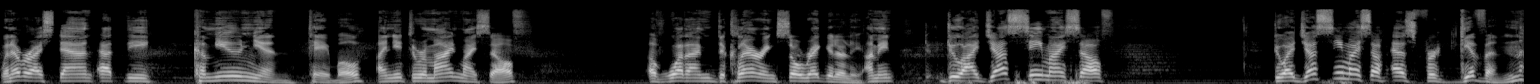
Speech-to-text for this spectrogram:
whenever I stand at the communion table, I need to remind myself of what I'm declaring so regularly. I mean, do I just see myself do I just see myself as forgiven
